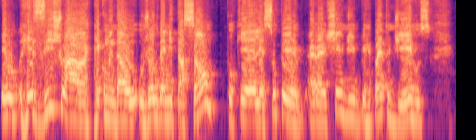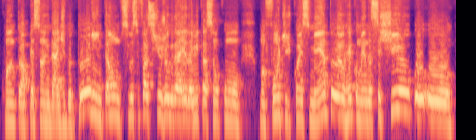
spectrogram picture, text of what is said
Eu resisto a recomendar o, o, jogo da imitação, porque ele é super é, cheio de repleto de erros quanto à personalidade do Turing. Então, se você for assistir o jogo da, da imitação como uma fonte de conhecimento, eu recomendo assistir o, o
